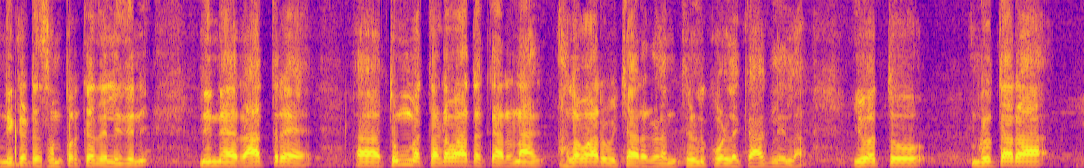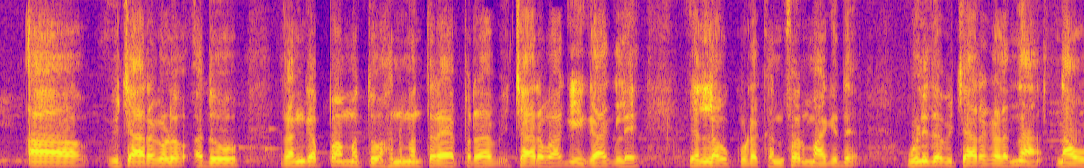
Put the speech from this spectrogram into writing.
ನಿಕಟ ಸಂಪರ್ಕದಲ್ಲಿದ್ದೀನಿ. ನಿನ್ನೆ ರಾತ್ರಿ ತುಂಬ ತಡವಾದ ಕಾರಣ ಹಲವಾರು ವಿಚಾರಗಳನ್ನು ತಿಳ್ಕೊಳ್ಳೋಕ್ಕಾಗಲಿಲ್ಲ. ಇವತ್ತು ಮೃತರ ವಿಚಾರಗಳು ಅದು ರಂಗಪ್ಪ ಮತ್ತು ಹನುಮಂತರಾಯಪ್ಪರ ವಿಚಾರವಾಗಿ ಈಗಾಗಲೇ ಎಲ್ಲವೂ ಕೂಡ ಕನ್ಫರ್ಮ್ ಆಗಿದೆ. ಉಳಿದ ವಿಚಾರಗಳನ್ನು ನಾವು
